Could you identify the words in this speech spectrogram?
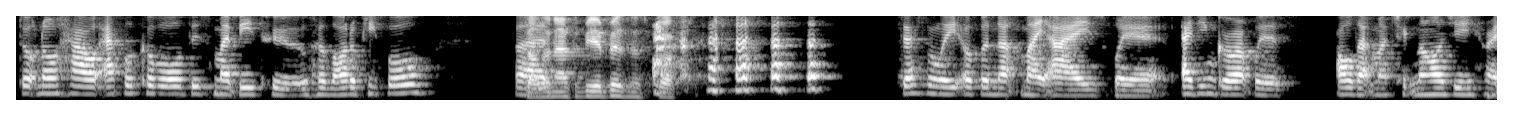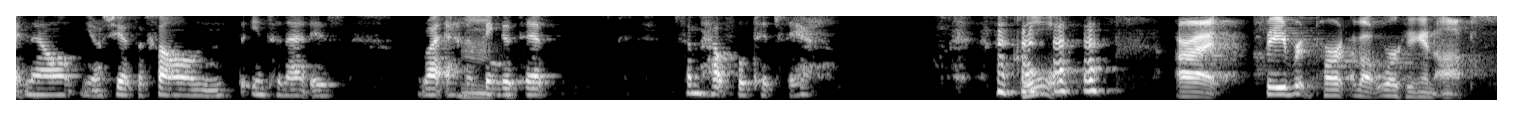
Don't know how applicable this might be to a lot of people. But Doesn't have to be a business book. definitely opened up my eyes where I didn't grow up with all that much technology right now. You know, she has a phone, the internet is right at her mm. fingertip. Some helpful tips there. cool. All right. Favorite part about working in ops?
